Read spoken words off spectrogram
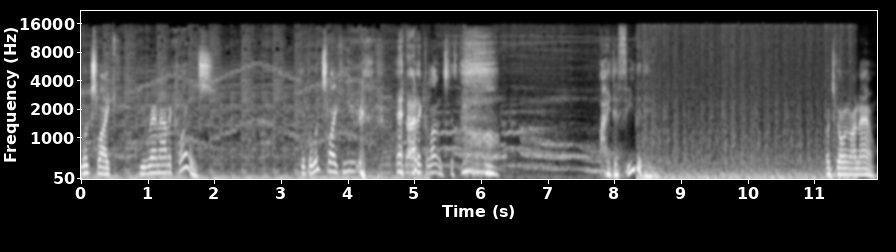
Looks like he ran out of clones. It looks like he and. Just, I defeated him. What's going on now?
